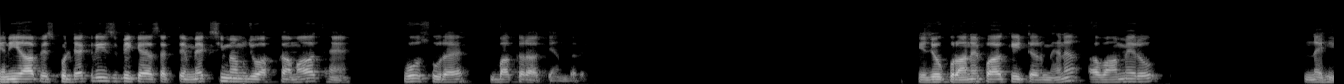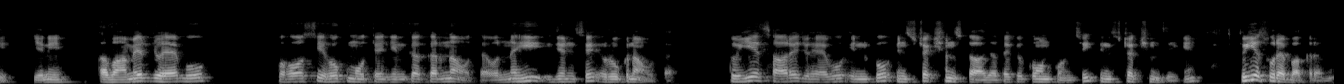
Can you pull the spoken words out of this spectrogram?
यानी आप इसको डेक्रीज भी कह सकते हैं मैक्सिमम जो अहकाम हैं, वो सूरह बकरा के अंदर है। ये जो कुरान पाक की टर्म है ना, अवामिर नहीं, यानी अवामिर जो है वो बहुत से हुक्म होते हैं जिनका करना होता है और नहीं जिनसे रुकना होता है। तो ये सारे जो है वो इनको इंस्ट्रक्शंस कहा जाता है कि कौन कौन सी इंस्ट्रक्शन देखें। तो ये सूरह बकरा में।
